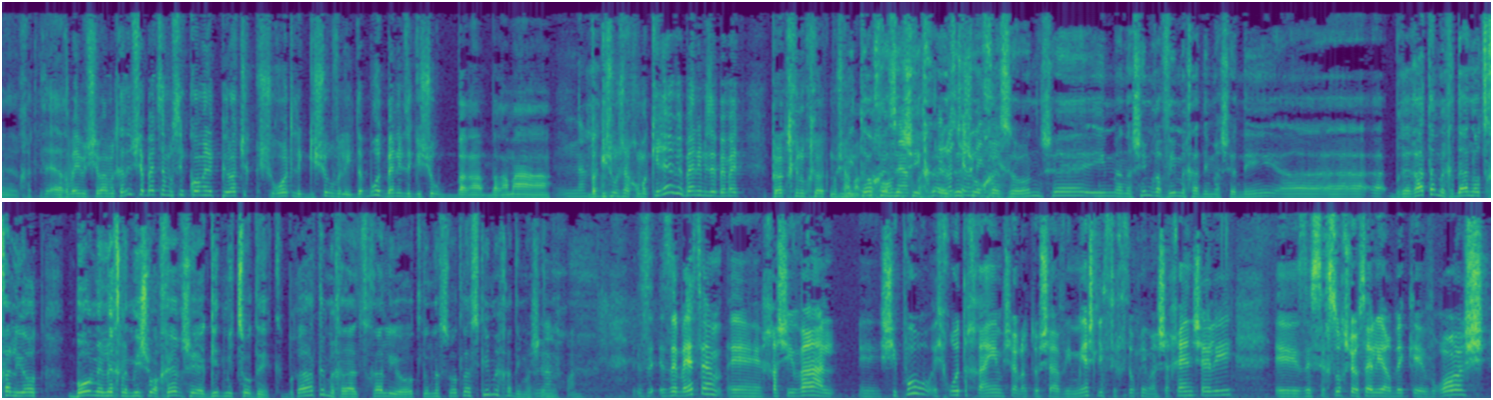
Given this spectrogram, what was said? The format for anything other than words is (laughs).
47 מרכזים שבעצם עושים כל מיני פעולות שקשורות לגישור ולהידברות, בין אם זה גישור בר- ברמה, נכון. בגישור שאנחנו מכירים, ובין אם זה באמת פעולות חינוכיות כמו שאמרנו. מתוך נכון? נכון, פעילות איזשהו. חזון, שאם אנשים רבים אחד עם השני, ברירת המחדל לא צריכה להיות בואו נלך למישהו אחר שיגיד מי צודק. ברירת המחדל צריכה להיות לנסות להסכים אחד עם השני. נכון. זה, זה בעצם אה, חשיבה על אה, שיפור איכות החיים של התושבים. יש לי סכסוך עם השכן שלי, אה, זה סכסוך שעושה לי הרבה כאב ראש,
